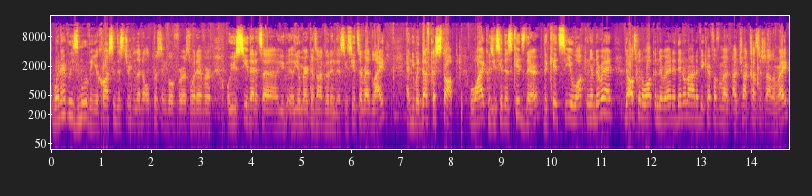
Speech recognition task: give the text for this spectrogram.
whenever he's moving, you're crossing the street, you let an old person go first, whatever, or you see that it's a, you, you Americans are not good in this. You see it's a red light, and you would dafka stop. Why? Because you see there's kids there, the kids see you walking in the red, they're also going to walk in the red, and they don't know how to be careful from a, a truck, shalom, right?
